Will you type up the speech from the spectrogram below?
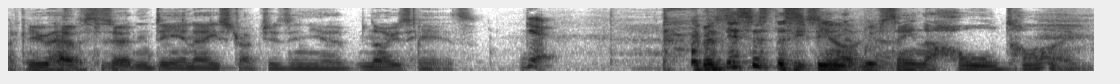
okay, You have certain DNA structures in your nose hairs. yeah, But this is the spin PCR, that we've yeah. seen the whole time.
